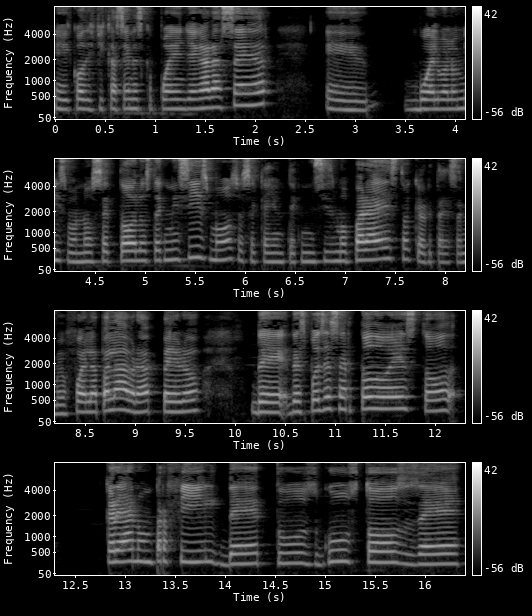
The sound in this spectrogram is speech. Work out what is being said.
eh, codificaciones que pueden llegar a ser, eh, vuelvo a lo mismo, no sé todos los tecnicismos, yo sé que hay un tecnicismo para esto, que ahorita ya se me fue la palabra, pero de, después de hacer todo esto, crean un perfil de tus gustos, de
